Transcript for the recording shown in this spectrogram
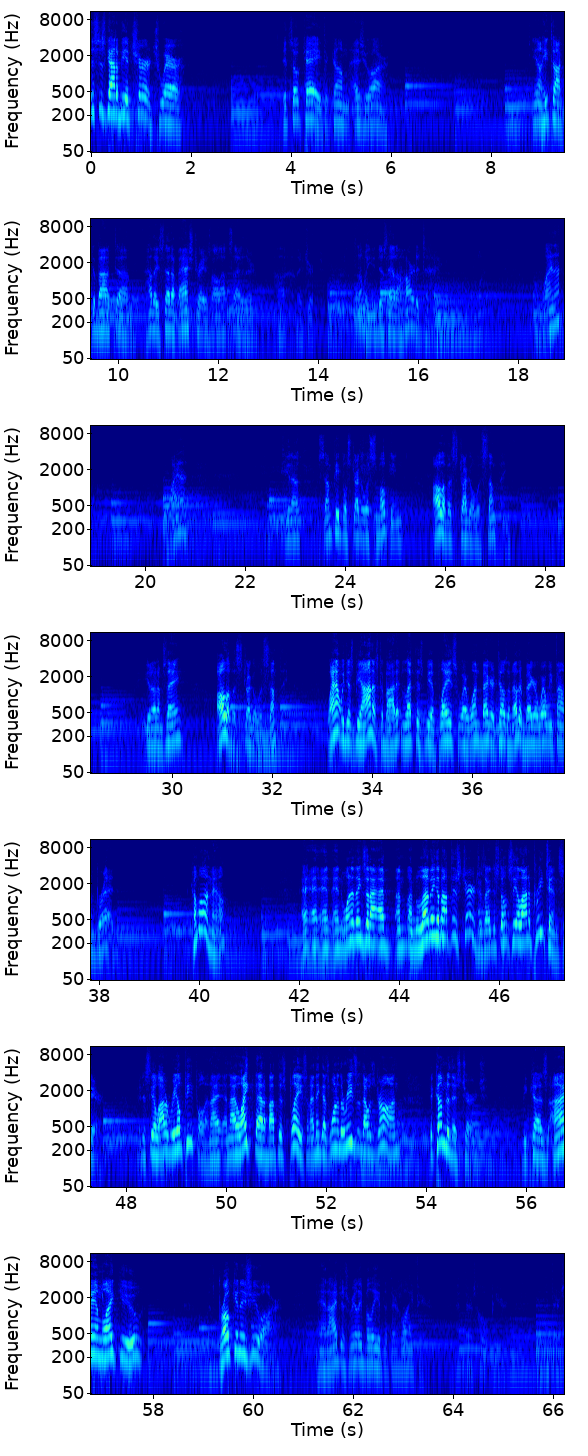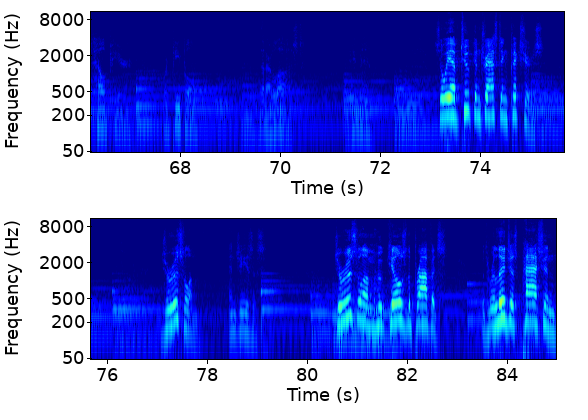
This has got to be a church where it's okay to come as you are. You know, he talked about um, how they set up ashtrays all outside of their uh, their church. Some of you just had a heart attack. Why not? Why not? You know, some people struggle with smoking. All of us struggle with something. You know what I'm saying? All of us struggle with something. Why don't we just be honest about it and let this be a place where one beggar tells another beggar where we found bread? Come on now. And, and, and one of the things that I, I'm, I'm loving about this church is I just don't see a lot of pretense here. I just see a lot of real people, and I, and I like that about this place. And I think that's one of the reasons I was drawn to come to this church. Because I am like you, as broken as you are, and I just really believe that there's life here, So we have two contrasting pictures Jerusalem and Jesus. Jerusalem, who kills the prophets with religious passion,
